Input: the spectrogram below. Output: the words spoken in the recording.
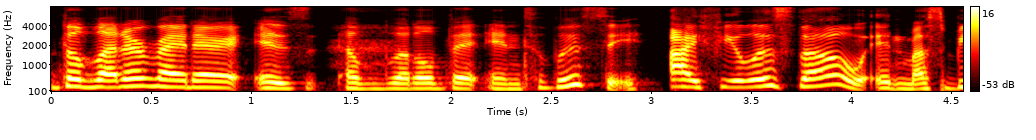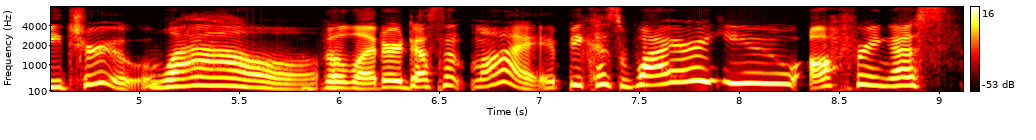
the letter writer is a little bit into Lucy. I feel as though it must be true. Wow. The letter doesn't lie. Because why are you offering us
